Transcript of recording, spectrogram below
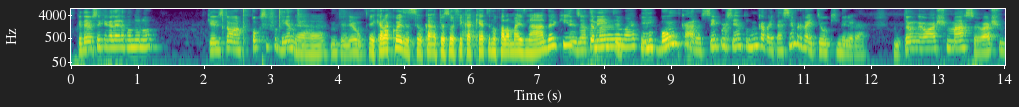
Porque daí eu sei que a galera abandonou. Porque eles estão há pouco se fudendo, Aham. entendeu? É aquela coisa, se a pessoa fica quieta e não fala mais nada, que Exatamente. E bom, cara, 100% nunca vai estar, sempre vai ter o que melhorar. Então eu acho massa, eu acho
